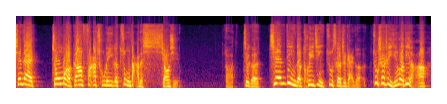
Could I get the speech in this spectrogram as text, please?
现在周末刚发出了一个重大的消息，啊，这个坚定的推进注册制改革，注册制已经落地了啊。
